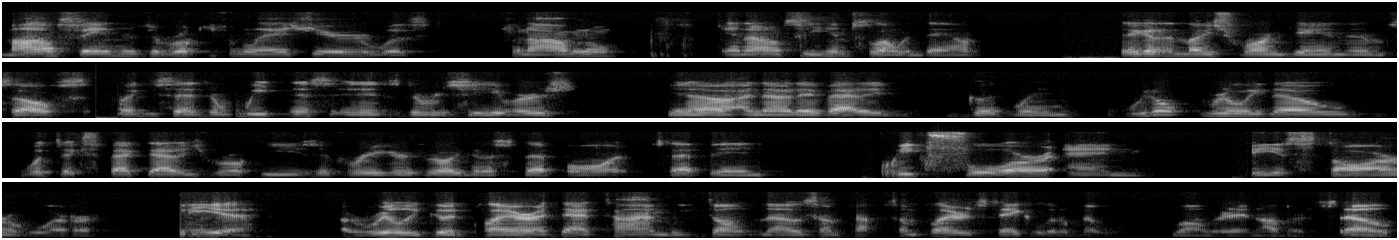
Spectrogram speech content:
Miles Sanders, the rookie from last year, was phenomenal, and I don't see him slowing down. They got a nice run game themselves. Like you said, their weakness is the receivers. You know, I know they've added Goodwin. We don't really know what to expect out of these rookies. If Reagor's really going to step on, step in week four and be a star or be a, a really good player at that time. We don't know. Some some players take a little bit longer than others. So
